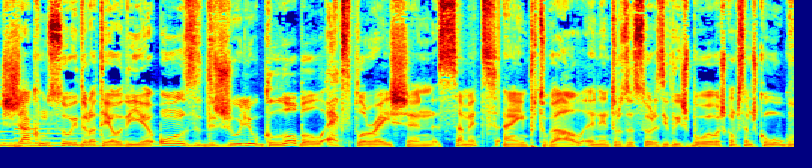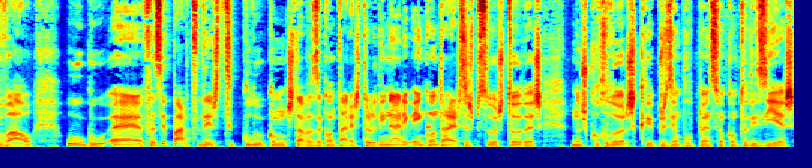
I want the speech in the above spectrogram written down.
Já começou até ao dia 11 de julho Global Exploration Summit em Portugal, entre os Açores e Lisboa. Hoje conversamos com Hugo Val. Hugo, uh, fazer parte deste clube, como estavas a contar, é extraordinário. Encontrar estas pessoas todas nos corredores que, por exemplo, pensam, como tu dizias,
